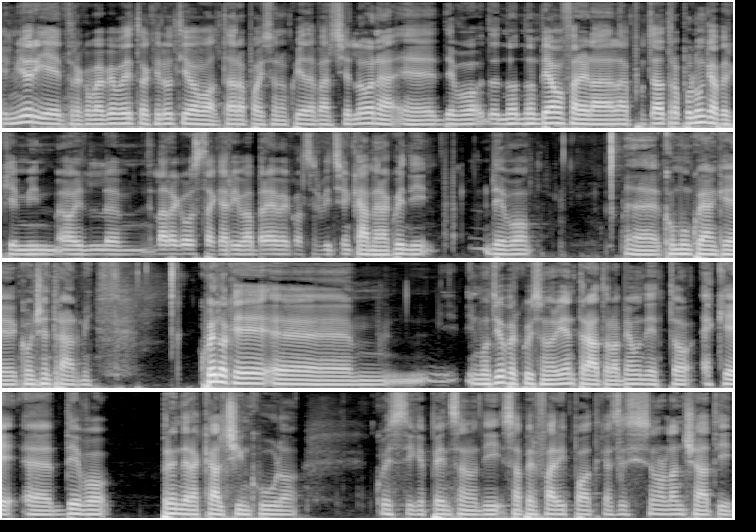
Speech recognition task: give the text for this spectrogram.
il mio rientro, come abbiamo detto anche l'ultima volta, ora poi sono qui da Barcellona, eh, devo, no- non dobbiamo fare la, la puntata troppo lunga perché mi- ho il- l'aragosta che arriva a breve col servizio in camera, quindi devo eh, comunque anche concentrarmi. Quello che ehm, il motivo per cui sono rientrato, l'abbiamo detto, è che eh, devo prendere a calci in culo questi che pensano di saper fare i podcast e si sono lanciati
